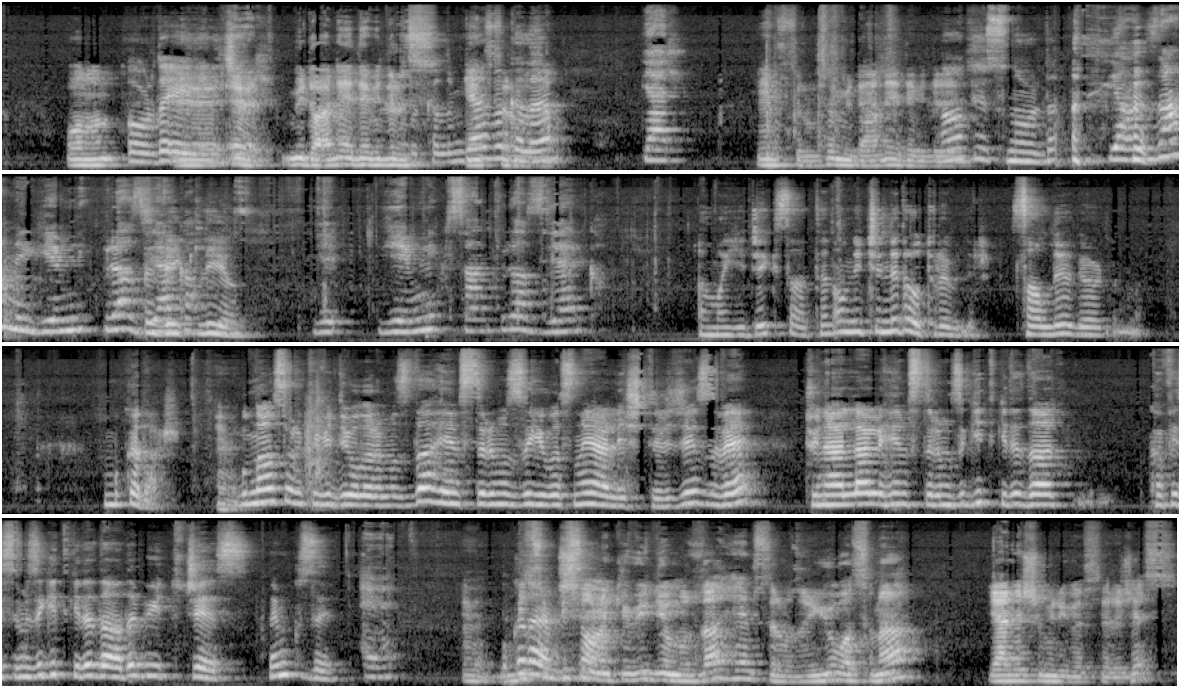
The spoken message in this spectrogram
onun Orada e, eğlenecek. evet müdahale edebiliriz. Bakalım gel hamsterımıza. bakalım. Gel. Hamsterımıza müdahale edebiliriz. Ne yapıyorsun orada? Yalnız anne yemlik biraz yer Bekliyor. kaplıyor. Ye- yemlik sanki biraz yer kaplıyor. Ama yiyecek zaten. Onun içinde de oturabilir. Sallıyor gördün mü? Bu kadar. Evet. Bundan sonraki videolarımızda hamsterımızı yuvasına yerleştireceğiz ve tünellerle hamsterımızı gitgide daha kafesimizi gitgide daha da büyüteceğiz. Değil mi Kuzey? Evet. Evet. Bu bir, kadarmış bir sonraki videomuzda hamsterımızın yuvasına yerleşimini göstereceğiz.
